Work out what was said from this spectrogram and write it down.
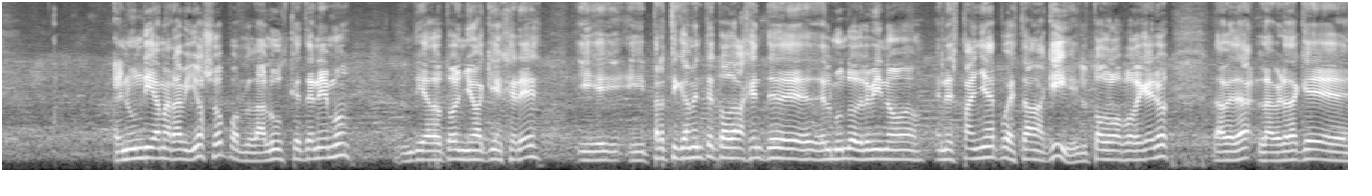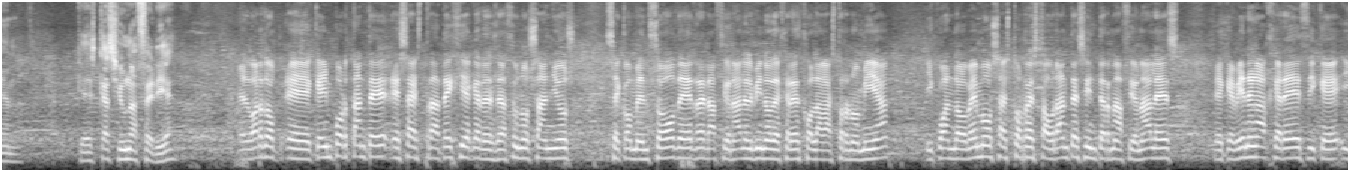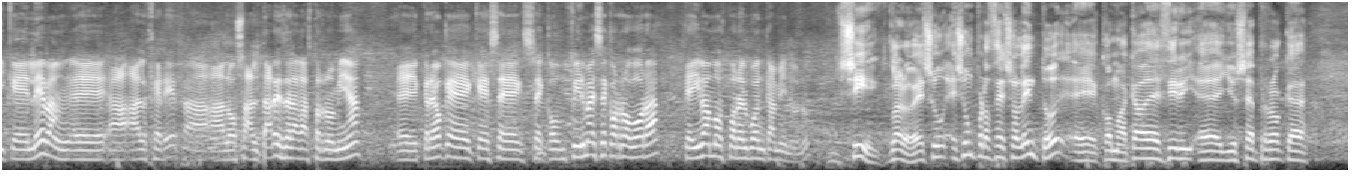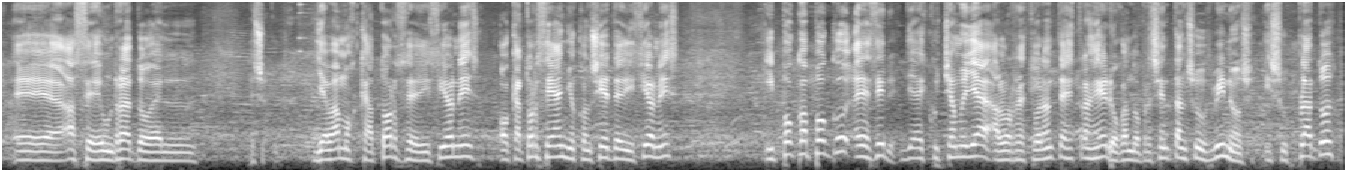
en un día maravilloso por la luz que tenemos, un día de otoño aquí en Jerez, y, y prácticamente toda la gente de, del mundo del vino en España pues está aquí, todos los bodegueros. La verdad, la verdad que, que es casi una feria. Eduardo, eh, qué importante esa estrategia que desde hace unos años se comenzó de relacionar el vino de Jerez con la gastronomía y cuando vemos a estos restaurantes internacionales eh, que vienen a Jerez y que, elevan eh, al Jerez a, los altares de la gastronomía, eh, creo que, se, confirma y se corrobora que íbamos por el buen camino, ¿no? Sí, claro, es un, es un proceso lento, como acaba de decir Josep Roca hace un rato, el, llevamos 14 ediciones o 14 años con 7 ediciones y poco a poco, es decir, ya escuchamos ya a los restaurantes extranjeros cuando presentan sus vinos y sus platos,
